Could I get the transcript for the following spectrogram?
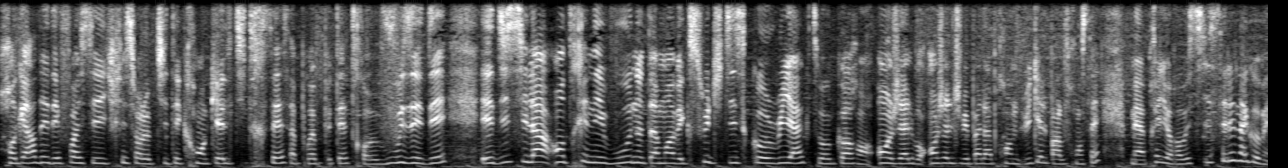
regardez des fois c'est écrit sur le petit écran quel titre c'est, ça pourrait peut-être euh, vous aider. Et d'ici là, entraînez-vous, notamment avec Switch Disco React ou encore en Angèle. Bon, Angèle, je vais pas la prendre vu qu'elle parle français, mais après il y aura aussi Selena Gomez.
